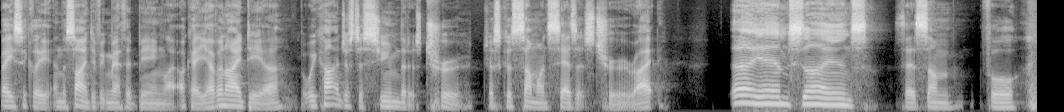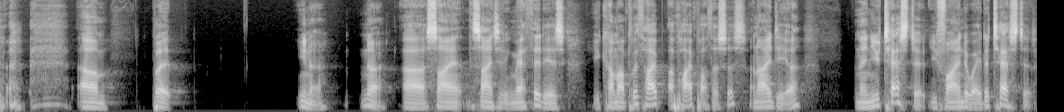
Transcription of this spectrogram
basically, and the scientific method being like, okay, you have an idea, but we can't just assume that it's true just because someone says it's true, right? I am science, says some fool. um, but, you know, no. Uh, sci- the scientific method is you come up with hy- a hypothesis, an idea, and then you test it. You find a way to test it.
